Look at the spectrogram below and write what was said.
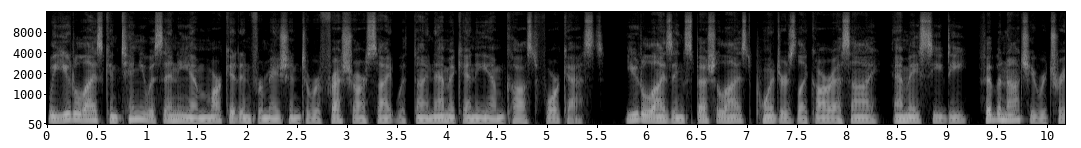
We utilize continuous NEM market information to refresh our site with dynamic NEM cost forecasts, utilizing specialized pointers like RSI, MACD, Fibonacci retrace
